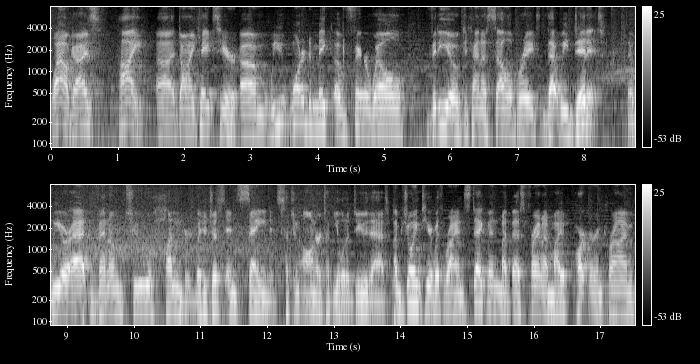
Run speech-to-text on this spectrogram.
Wow, guys. Hi, uh, Donny Cates here. Um, we wanted to make a farewell video to kind of celebrate that we did it, that we are at Venom 200, which is just insane. It's such an honor to be able to do that. I'm joined here with Ryan Stegman, my best friend and my partner in crime.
